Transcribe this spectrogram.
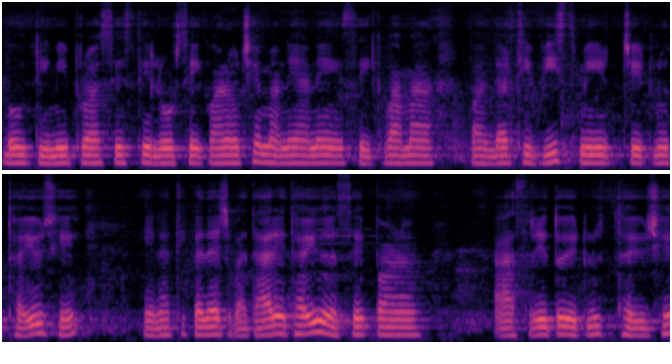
બહુ ધીમી પ્રોસેસથી લોટ શેકવાનો છે. મને આને શેકવામાં પંદરથી વીસ મિનિટ જેટલું થયું છે. એનાથી કદાચ વધારે થયું હશે, પણ આશરે તો એટલું જ થયું છે.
